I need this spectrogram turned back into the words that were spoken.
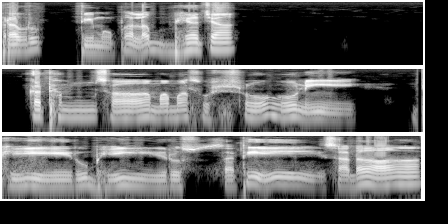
प्रवृत्तिमुपलभ्य च। कथम् सा मम शुश्रोणी भीरुभीरुः सती सदा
